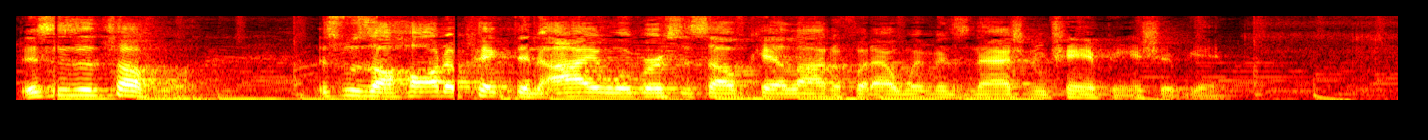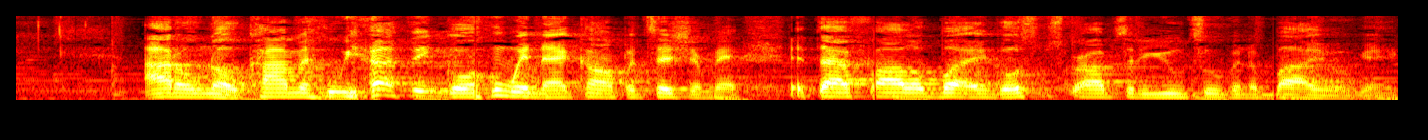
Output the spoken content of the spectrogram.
This is a tough one. This was a harder pick than Iowa versus South Carolina for that women's national championship game. I don't know. Comment who y'all think going to win that competition, man. Hit that follow button. Go subscribe to the YouTube in the bio, gang.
